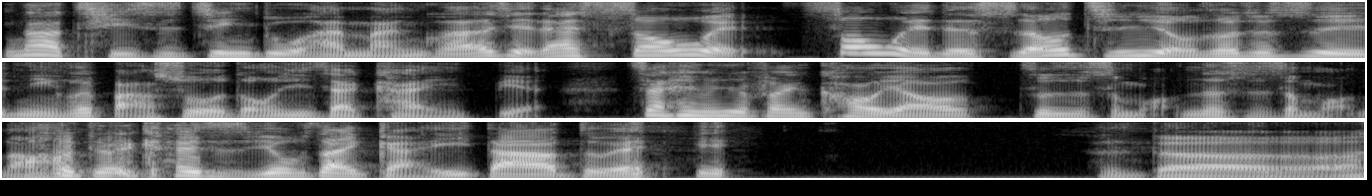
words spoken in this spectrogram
那其实进度还蛮快，而且在收尾收尾的时候，其实有时候就是你会把所有东西再看一遍，再看一遍就发现靠腰，这是什么？那是什么？然后就会开始又再改一大堆。是的，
